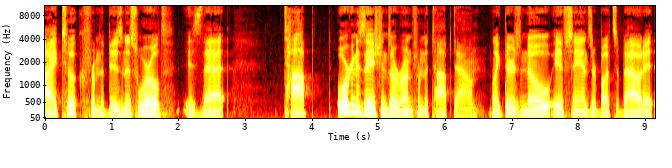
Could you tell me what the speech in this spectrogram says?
I took from the business world is that top organizations are run from the top down. Like there's no ifs, ands, or buts about it.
